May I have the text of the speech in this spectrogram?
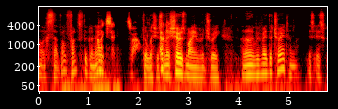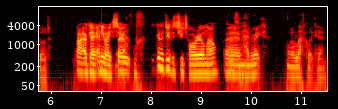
I'll accept that. Oh, thanks for the grenade. I'll accept it as well. Delicious. And it shows my inventory. And then we've made the trade, and it's, it's good. Right. Okay. Anyway, so Yeah. we're going to do the tutorial now. Um, Henrik. I'm going to left click him.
